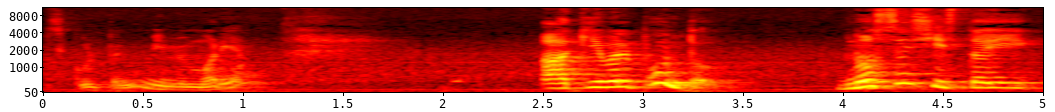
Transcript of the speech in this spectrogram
disculpen mi memoria. Aquí va el punto. No sé si estoy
